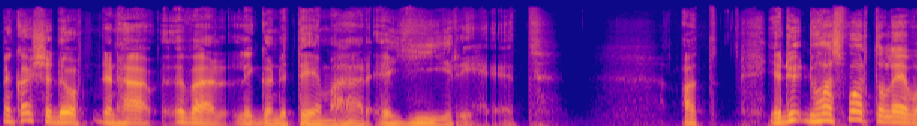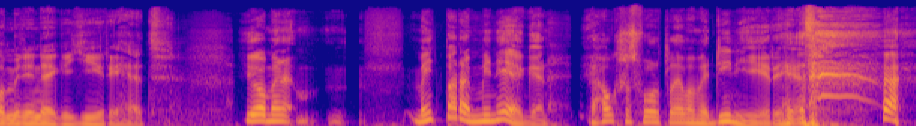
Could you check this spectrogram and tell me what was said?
Men kanske då den här överliggande tema här är girighet. Att, Ja, du, du har svårt att leva med din egen girighet. ja men, men inte bara min egen. Jag har också svårt att leva med din girighet.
